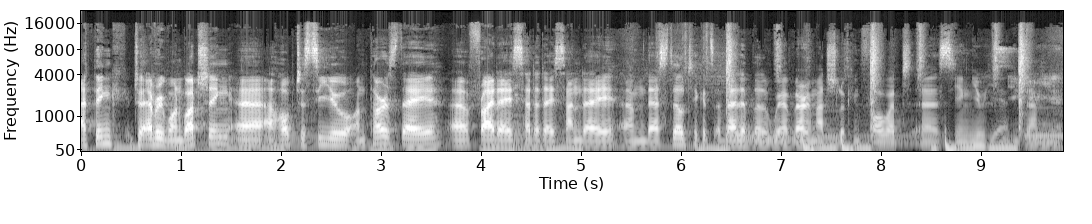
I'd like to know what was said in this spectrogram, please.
I think to everyone watching, uh, I hope to see you on Thursday, uh, Friday, Saturday, Sunday. Um, there's still tickets available. We're very much looking forward uh, seeing you here in Germany.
